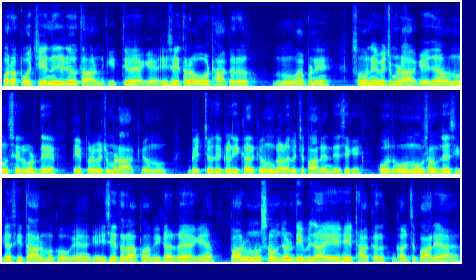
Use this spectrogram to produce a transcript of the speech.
ਪਰ ਆਪੋ ਚਿੰਨ ਜਿਹੜੇ ਉਹ ਧਾਰਨ ਕੀਤੇ ਹੋਏ ਹੈਗੇ ਆ। ਇਸੇ ਤਰ੍ਹਾਂ ਉਹ ਠਾਕਰ ਨੂੰ ਆਪਣੇ ਸੋਨੇ ਵਿੱਚ ਮੜਾ ਕੇ ਜਾਂ ਉਹਨੂੰ ਸਿਲਵਰ ਦੇ ਪੇਪਰ ਵਿੱਚ ਮੜਾ ਕੇ ਉਹਨੂੰ ਵਿੱਚ ਉਹਦੇ ਗਲੀ ਕਰਕੇ ਉਹਨੂੰ ਗਲ ਵਿੱਚ ਪਾ ਲੈਂਦੇ ਸੀਗੇ। ਉਹ ਉਹਨੂੰ ਸਮਝਦੇ ਸੀ ਕਿ ਅਸੀਂ ਧਾਰਮਿਕ ਹੋ ਗਏ ਹੈਗੇ, ਇਸੇ ਤਰ੍ਹਾਂ ਆਪਾਂ ਵੀ ਕਰ ਰਹੇ ਹੈਗੇ ਆ। ਪਰ ਉਹਨੂੰ ਸਮਝਣ ਦੀ ਬਜਾਏ ਇਹ ਠਾਕਰ ਗਲ 'ਚ ਪਾ ਰਿਹਾ ਹੈ।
